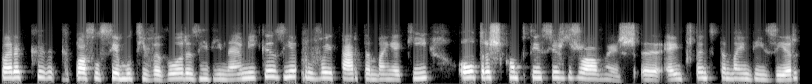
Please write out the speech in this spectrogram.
para que, que, possam ser motivadoras e dinâmicas e aproveitar também aqui outras competências dos jovens. É importante também dizer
